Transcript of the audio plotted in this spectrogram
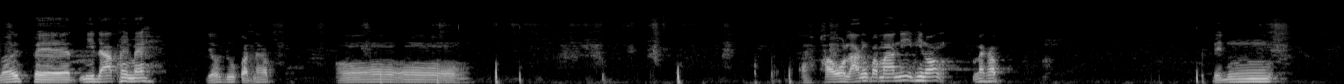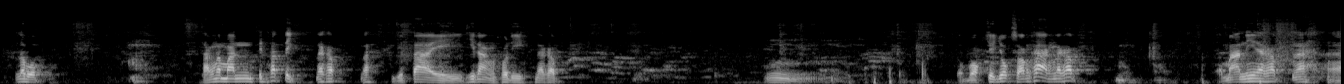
ร้อยแปดมีดับให้ไหม เดี๋ยวดูก่อนนะครับอ๋อเผาหลังประมาณนี้พี่น้องนะครับ เป็นระบบถังน้ำมันเป็นพลาสติกนะครับนะอยู่ใต้ที่นั่งพอดีนะครับ อืมก็บอกจะยกสองข้างนะครับ ประมาณนี้นะครับนะอ่า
